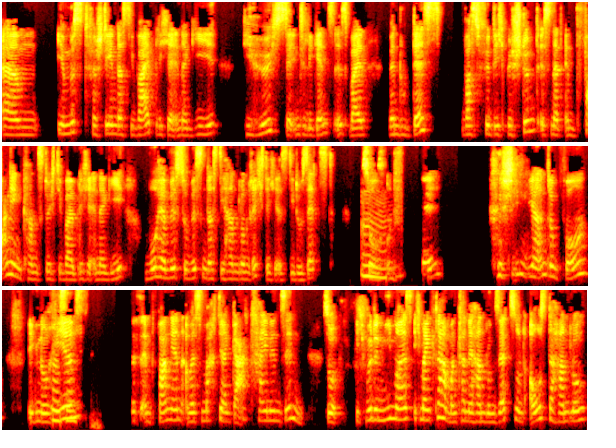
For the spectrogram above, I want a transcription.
ähm, ihr müsst verstehen, dass die weibliche Energie die höchste Intelligenz ist, weil wenn du das, was für dich bestimmt ist, nicht empfangen kannst durch die weibliche Energie, woher willst du wissen, dass die Handlung richtig ist, die du setzt? So, Mhm. und viele schieben die Handlung vor, Das ignorieren ist- das Empfangen, aber es macht ja gar keinen Sinn. So, ich würde niemals, ich meine, klar, man kann eine Handlung setzen und aus der Handlung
